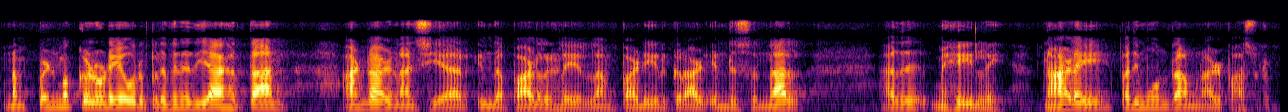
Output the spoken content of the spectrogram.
நம் பெண் மக்களுடைய ஒரு பிரதிநிதியாகத்தான் ஆண்டாள் நாச்சியார் இந்த பாடல்களை எல்லாம் பாடியிருக்கிறாள் என்று சொன்னால் அது மிக இல்லை நாளை பதிமூன்றாம் நாள் பாசுரம்.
